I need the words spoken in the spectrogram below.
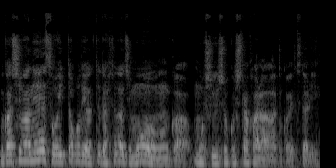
昔はね、そういったことやってた人たちも、なんか、もう就職したからとか言ってたり、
